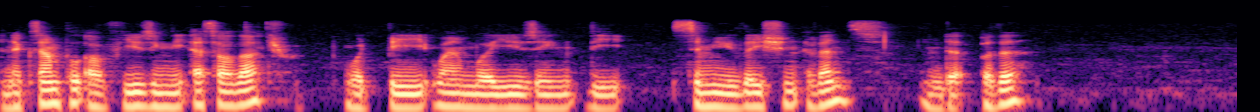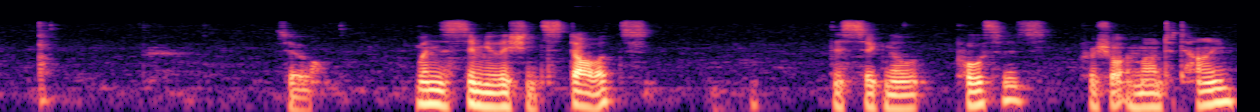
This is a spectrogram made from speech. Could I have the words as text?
An example of using the SR latch would be when we're using the simulation events under other. So when the simulation starts, this signal pauses for a short amount of time,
